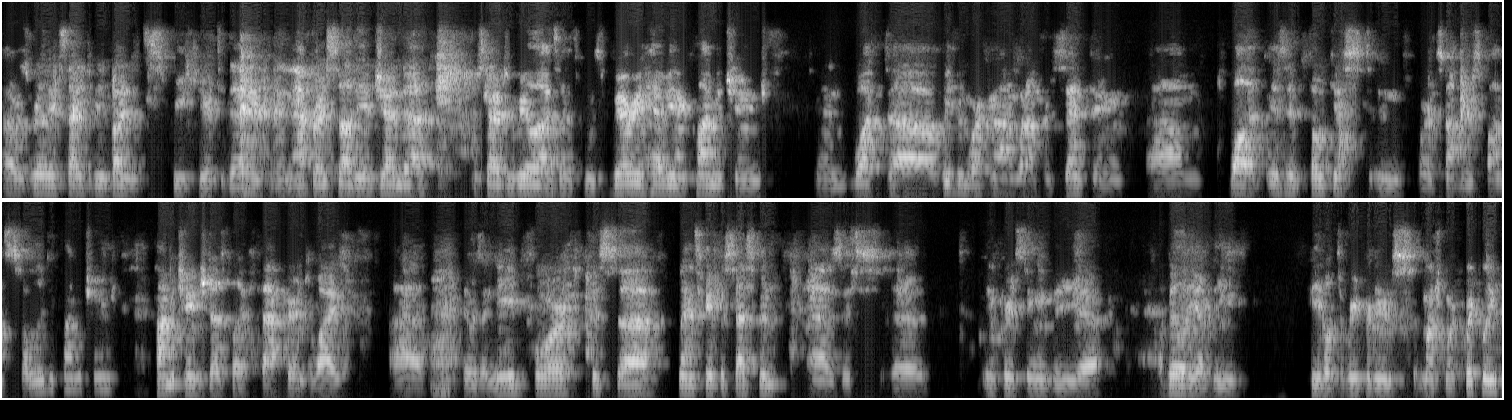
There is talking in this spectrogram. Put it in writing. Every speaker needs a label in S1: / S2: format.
S1: I was really excited to be invited to speak here today. And after I saw the agenda, I started to realize that it was very heavy on climate change. And what uh, we've been working on, what I'm presenting, um, while it isn't focused in, or it's not in response solely to climate change, climate change does play a factor into why uh, there was a need for this uh, landscape assessment as it's uh, increasing the uh, ability of the beetle to reproduce much more quickly,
